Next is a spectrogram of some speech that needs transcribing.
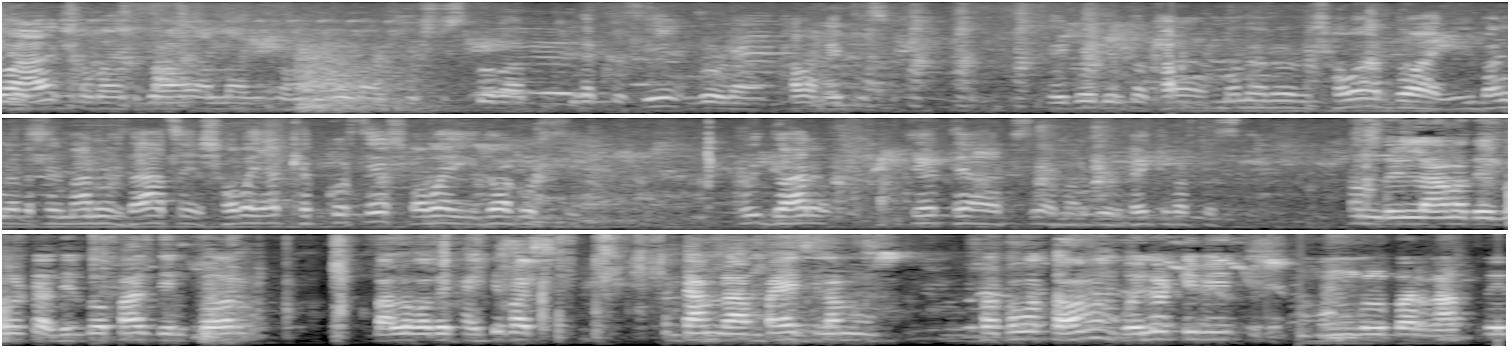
দোয়ায় সবার দোয়ায় আল্লাহ সুস্থতা দেখতেছি গরুটা খাওয়া খাইতেছে। এই কদিন তো খাওয়া মনে সবার দোয়ায় এই বাংলাদেশের মানুষ যা আছে সবাই আক্ষেপ করছে সবাই দোয়া করছে। ওই দোয়ার আছে আমার গরু খাইতে পারতেছে আলহামদুলিল্লাহ আমাদের গরুটা দীর্ঘ পাঁচ দিন পর ভালোভাবে খাইতে পারছি। আমরা পাইছিলাম সর্বপ্রথম বৈল টিভি মঙ্গলবার রাত্রে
